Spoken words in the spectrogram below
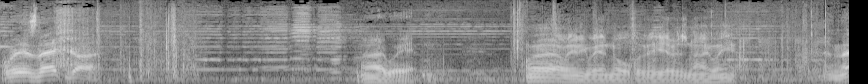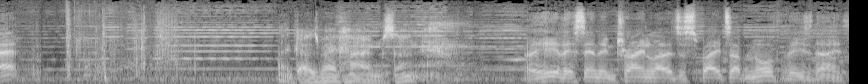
Where's that guy? Nowhere. Well, anywhere north of here is nowhere. And that? That goes back home, son. I hear they're sending trainloads of Speight's up north these days.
